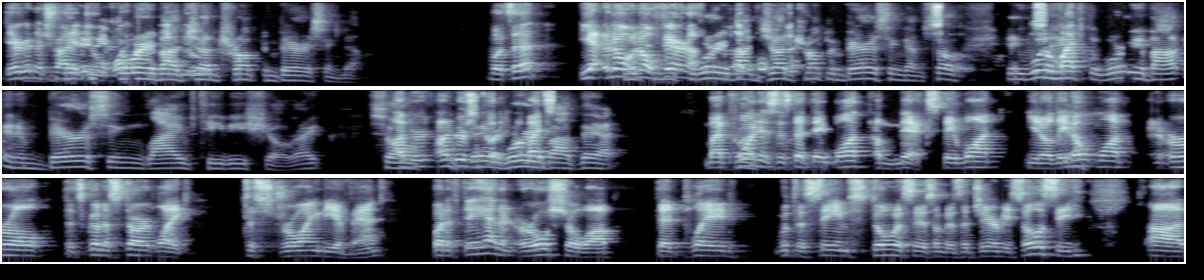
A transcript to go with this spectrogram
They're going to try they to do. Worry about Judd Trump embarrassing them. What's that? Yeah, no, no, fair enough. Worry about Judd Trump embarrassing them, so they wouldn't so my, have to worry about an embarrassing live TV show, right? So under, understood. My, about that. My point is, is that they want a mix. They want, you know, they yeah. don't want an Earl that's going to start like destroying the event. But if they had an Earl show up that played with the same stoicism as a Jeremy Sossei, uh,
